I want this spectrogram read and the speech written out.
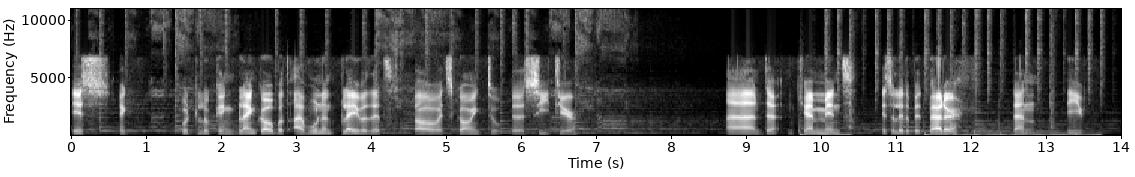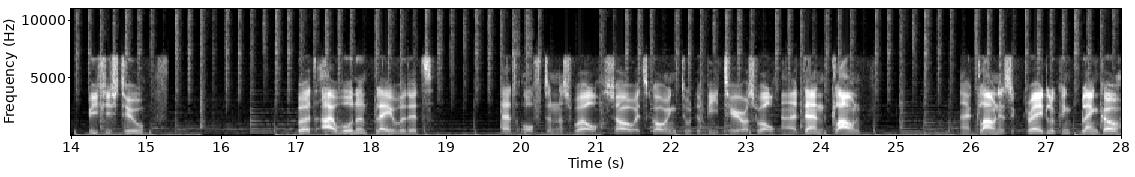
is a good looking blanko, but I wouldn't play with it, so it's going to the C tier. And the gem mint is a little bit better than the previous two, but I wouldn't play with it that often as well, so it's going to the B tier as well. Uh, then clown uh, Clown is a great looking Blanko.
